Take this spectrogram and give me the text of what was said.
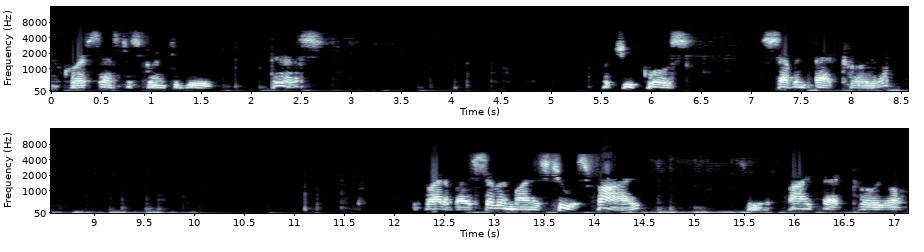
Of course, that's just going to be this, which equals 7 factorial divided by 7 minus 2 is 5. So you have 5 factorial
